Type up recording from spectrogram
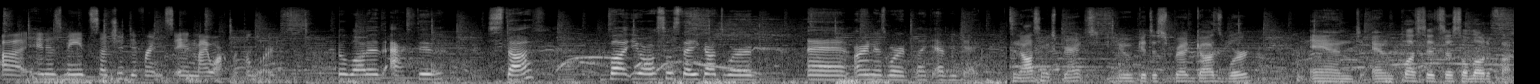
uh, it has made such a difference in my walk with the Lord. A lot of active stuff, but you also study God's Word and are in His Word like every day. It's an awesome experience. You get to spread God's Word and, and plus it's just a load of fun.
